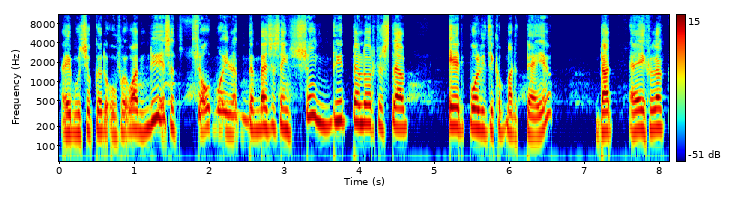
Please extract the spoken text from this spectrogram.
En je moet ze kunnen over. Want nu is het zo moeilijk. De mensen zijn zo diep teleurgesteld in politieke partijen. Dat eigenlijk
